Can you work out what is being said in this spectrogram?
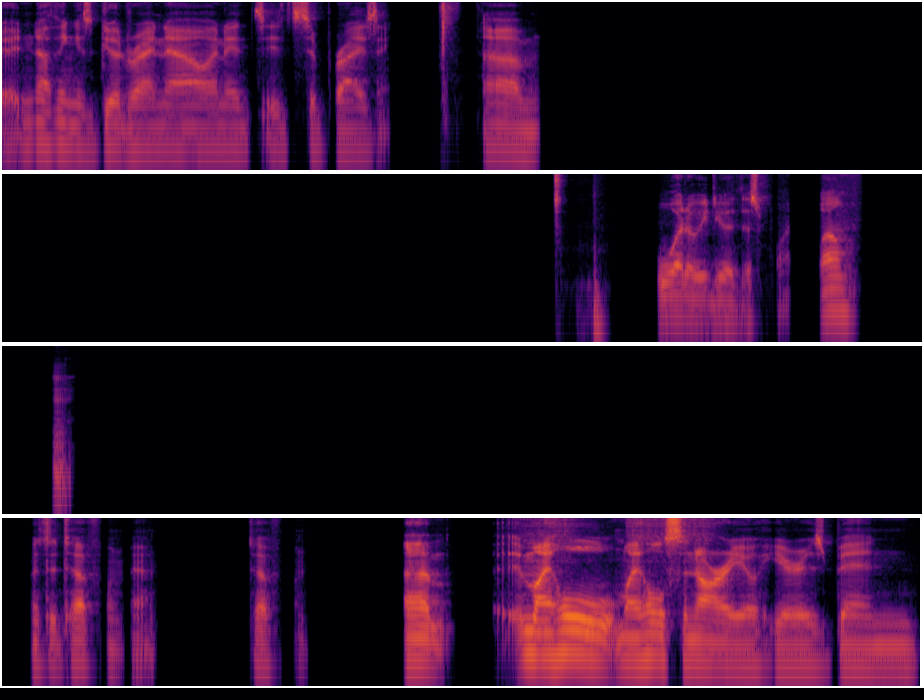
uh, Nothing is good right now, and it's it's surprising. Um, what do we do at this point? Well, hmm. it's a tough one, man. Tough one. Um, my whole my whole scenario here has been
